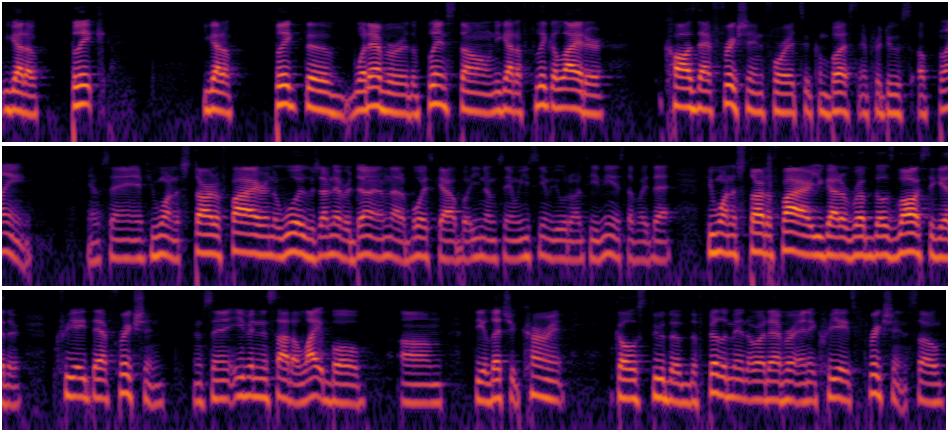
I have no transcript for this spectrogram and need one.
you gotta flick, you gotta flick the whatever, the flintstone, you gotta flick a lighter, cause that friction for it to combust and produce a flame. You know what I'm saying? If you want to start a fire in the woods, which I've never done, I'm not a Boy Scout, but you know what I'm saying? When you see them do it on TV and stuff like that, if you want to start a fire, you got to rub those logs together create that friction. You know I'm saying? Even inside a light bulb, um, the electric current goes through the, the filament or whatever and it creates friction. So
